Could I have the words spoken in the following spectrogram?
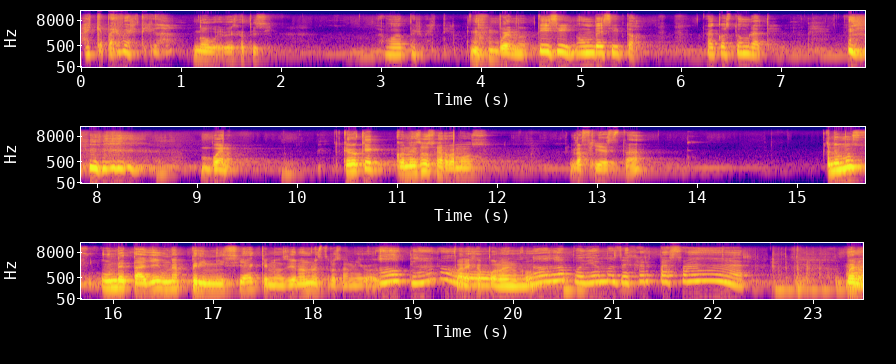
Hay que pervertirla. No, güey, deja Tizi. La voy a pervertir. bueno, sí, un besito. Acostúmbrate. bueno. Creo que con eso cerramos la fiesta. Tenemos un detalle, una primicia que nos dieron nuestros amigos. Oh, claro. Pareja Polanco. No la podíamos dejar pasar. Bueno,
